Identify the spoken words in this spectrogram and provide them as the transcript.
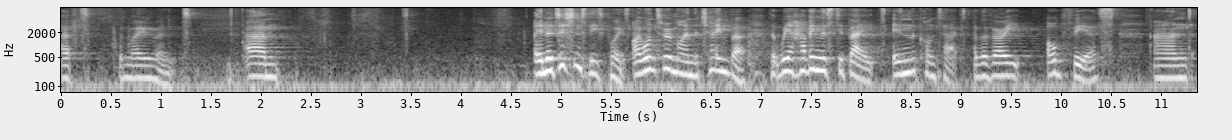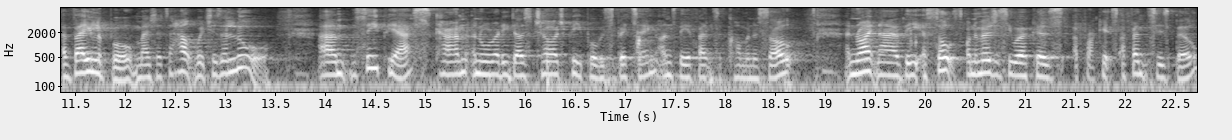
at the moment. Um, In addition to these points, I want to remind the Chamber that we are having this debate in the context of a very obvious and available measure to help, which is a law. Um, the CPS can and already does charge people with spitting under the offence of common assault. And right now, the Assaults on Emergency Workers uh, brackets, Offences Bill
